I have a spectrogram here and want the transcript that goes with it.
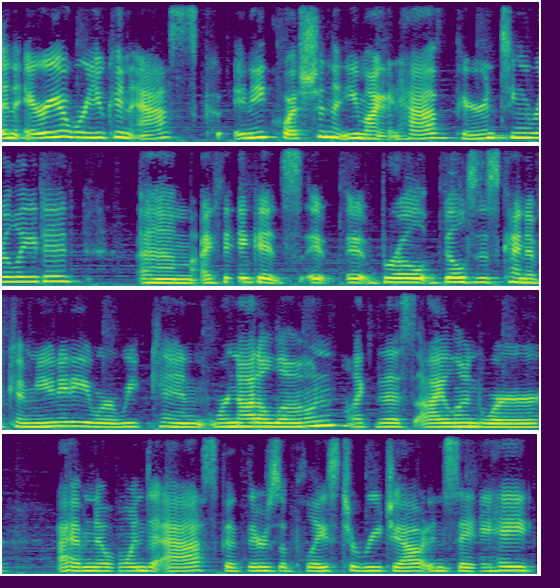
an area where you can ask any question that you might have, parenting related. Um, I think it's it, it builds this kind of community where we can we're not alone, like this island where I have no one to ask. Like there's a place to reach out and say, hey,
